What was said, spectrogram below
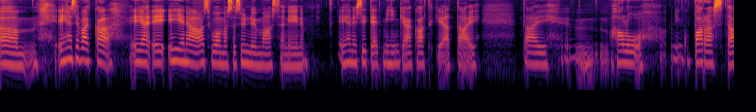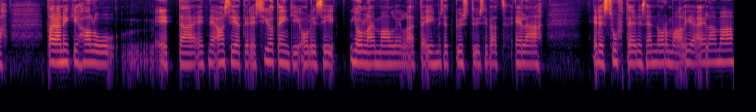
Ähm, eihän se vaikka, ei, ei, ei enää asu omassa synnyinmaassa, niin eihän ne siteet mihinkään katkea tai, tai mm, halu niin kuin parasta tai ainakin halu, että, että ne asiat edes jotenkin olisi jollain mallilla, että ihmiset pystyisivät elää edes suhteellisen normaalia elämää.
